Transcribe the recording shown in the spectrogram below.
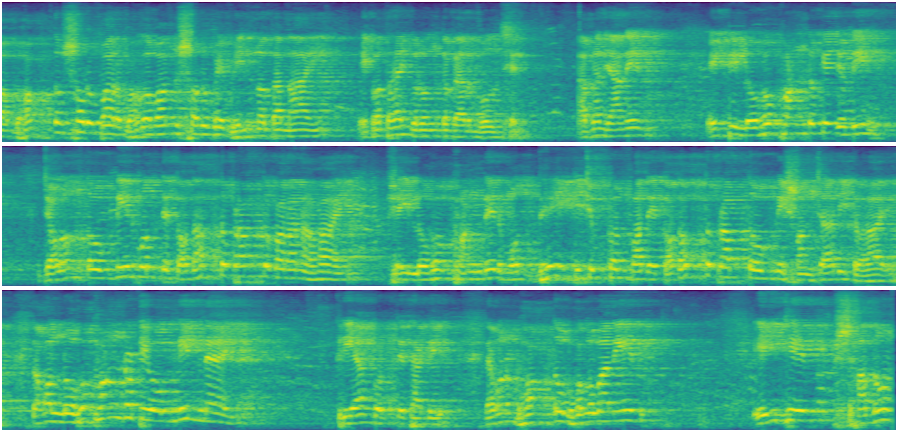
বা ভক্ত স্বরূপ আর ভগবান স্বরূপে ভিন্নতা নাই, এ কথাই গ্রন্থকার বলছেন। আপনারা জানেন, একটি লৌহখণ্ডকে যদি জ্বলন্ত অগ্নির মধ্যে তদাত্ম প্রাপ্ত করানো হয়। সেই লৌহখণ্ডের মধ্যেই কিছুক্ষণ বাদে তদত্ত প্রাপ্ত অগ্নি সঞ্চারিত হয়। তখন লৌহখণ্ডটি অগ্নির ন্যায় ক্রিয়া করতে থাকে। তেমন ভক্ত ভগবানের এই যে সাধন,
